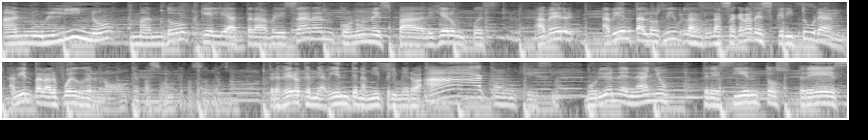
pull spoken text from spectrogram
Anulino mandó que le atravesaran con una espada. Dijeron, pues, a ver, avienta los libros, la, Sagrada Escritura, aviéntala al fuego. Dijeron, no, ¿qué pasó? ¿Qué pasó? Prefiero que me avienten a mí primero. Ah, con que sí. Murió en el año 303.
